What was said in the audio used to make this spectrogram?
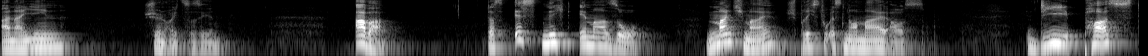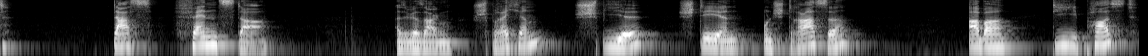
Anain. Schön euch zu sehen. Aber das ist nicht immer so. Manchmal sprichst du es normal aus. Die Post, das Fenster. Also wir sagen sprechen, Spiel, stehen und Straße, aber die Post,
